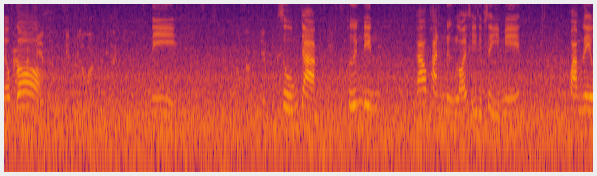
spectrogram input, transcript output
แล้วก็สิบกิโลอะนี่ต้องสาม สูงจากพื้นดิน 9,144 เมตร ความเร็ว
